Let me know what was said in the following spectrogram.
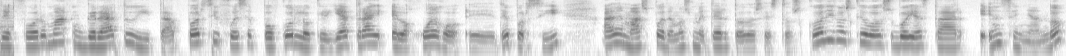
de forma gratuita. Por si fuese poco lo que ya trae el juego eh, de por sí. Además podemos meter todos estos códigos que os voy a estar enseñando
